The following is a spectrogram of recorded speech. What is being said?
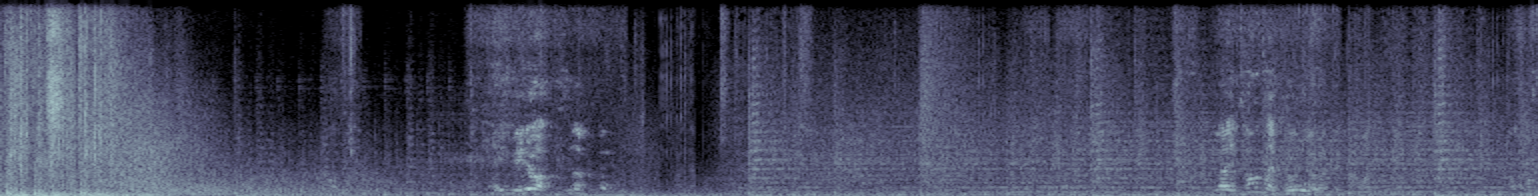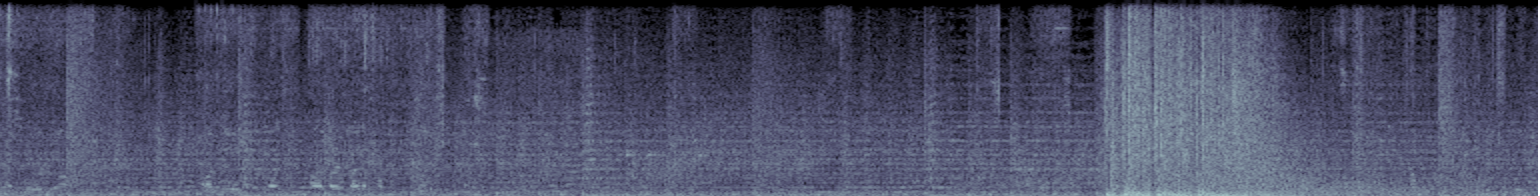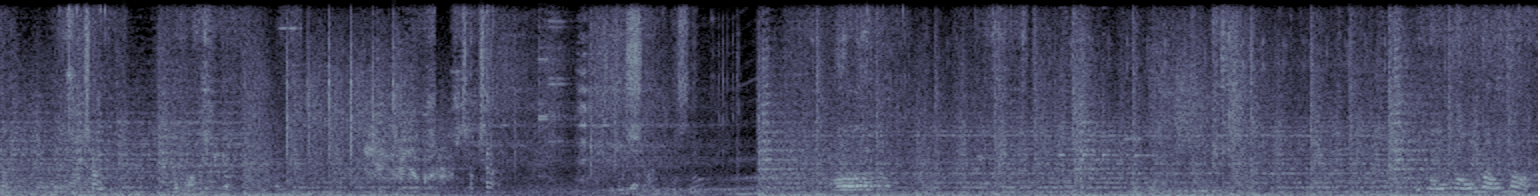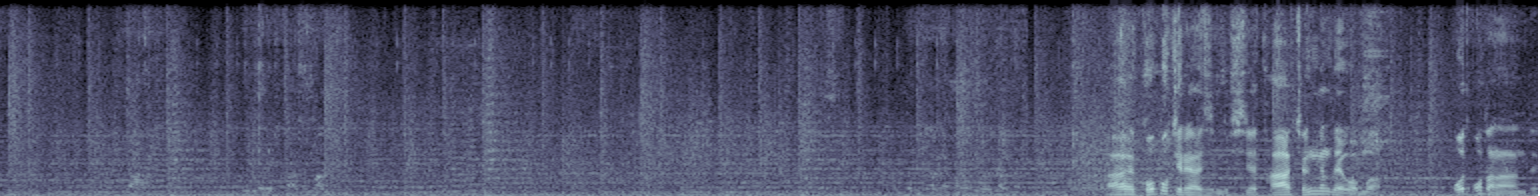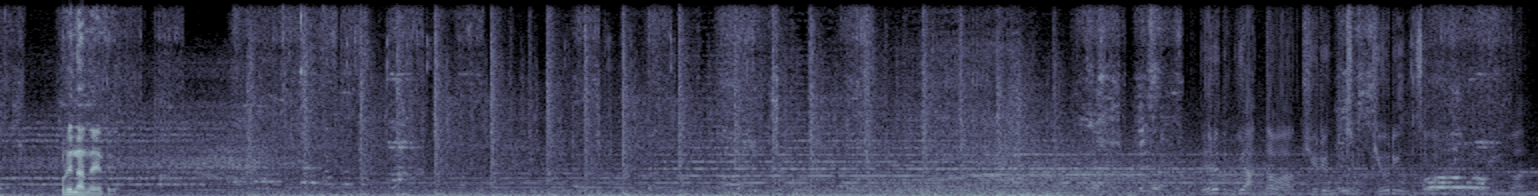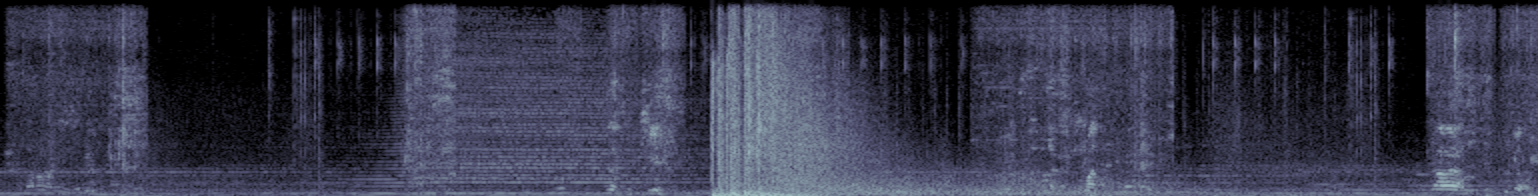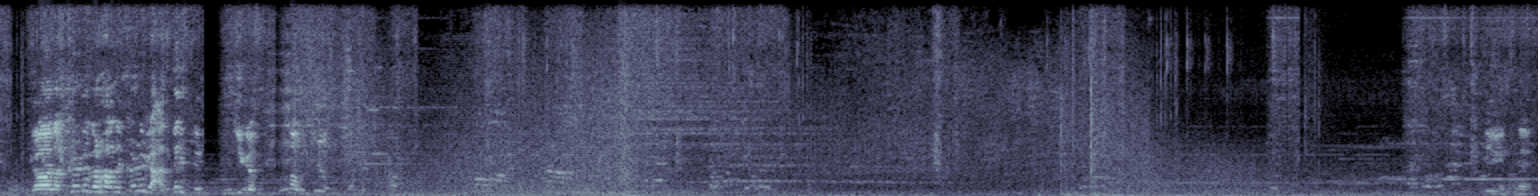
이 내려와 야, 이 타운타에 보고. 줄 온다, 온다, 온다, 아 고폭질 해야지 뭐 진짜 다 정면되고 뭐옷옷 안 하는데 불이 나는 애들 얘네들 왜 안 나와? 기어링 지금 기어링 무서워 안. 그래서 뒤에 야나 클릭을 하는데 클릭이 안 돼 있어. 움직였어 존나 움직였어 이게 있네.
